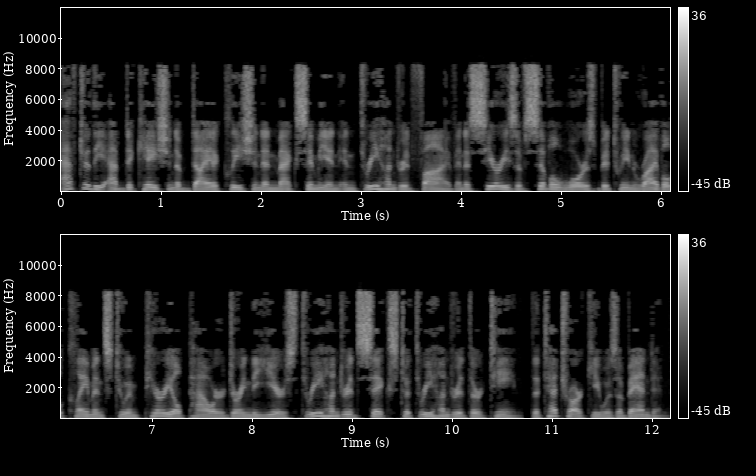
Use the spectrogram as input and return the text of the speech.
After the abdication of Diocletian and Maximian in 305 and a series of civil wars between rival claimants to imperial power during the years 306–313, the Tetrarchy was abandoned.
